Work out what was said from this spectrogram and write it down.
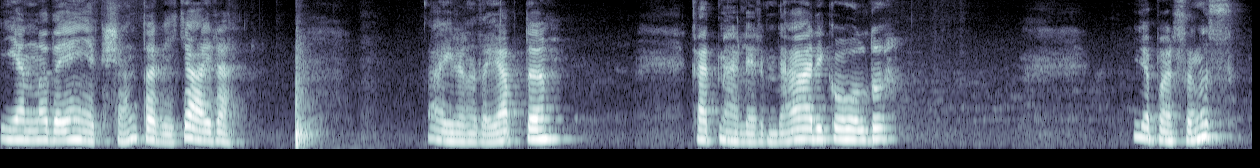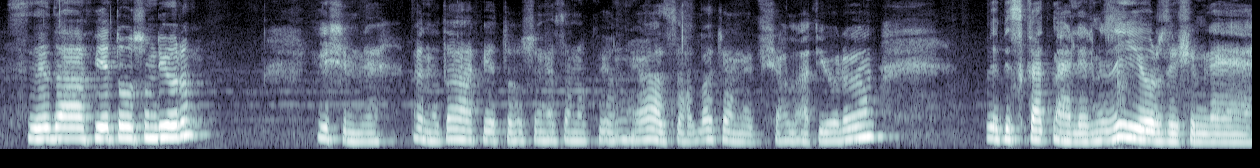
Yanına da en yakışan tabii ki ayran. Ayranı da yaptım. Katmerlerim de harika oldu. Yaparsanız size de afiyet olsun diyorum. Eşimle bana da afiyet olsun ezan okuyor. Allah cennet inşallah diyorum. Ve biz katmerlerimizi yiyoruz eşimle.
